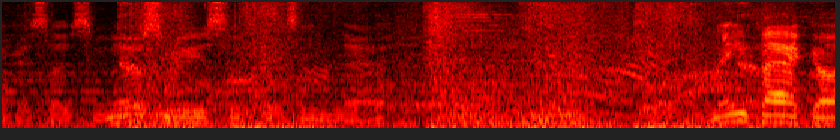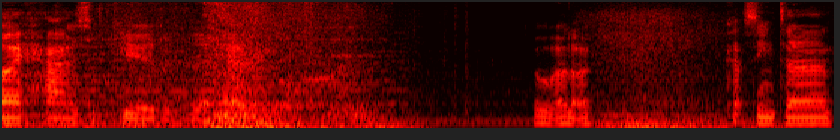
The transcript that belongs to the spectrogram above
Okay, so some mercenaries have put in there. The main bad guy has appeared there. Oh, hello. Cutscene time.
